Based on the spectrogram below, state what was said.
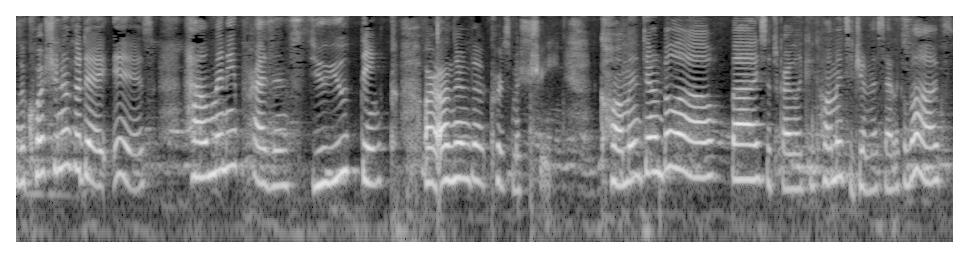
The question of the day is, how many presents do you think are under the Christmas tree? Comment down below. Bye. Subscribe, like, and comment to Santa Vlogs.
